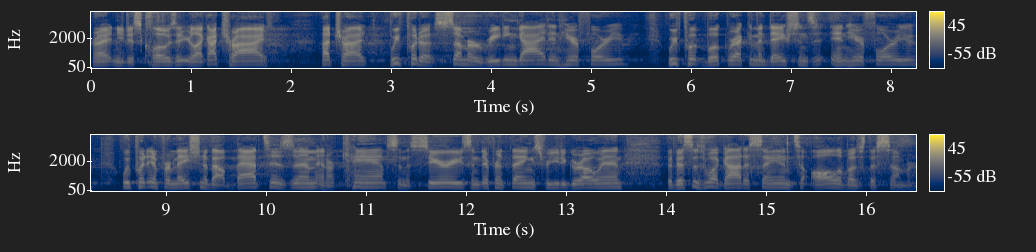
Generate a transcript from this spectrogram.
Right? And you just close it. You're like, I tried. I tried. We've put a summer reading guide in here for you. We've put book recommendations in here for you. We put information about baptism and our camps and the series and different things for you to grow in. But this is what God is saying to all of us this summer.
